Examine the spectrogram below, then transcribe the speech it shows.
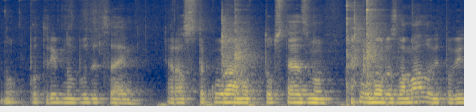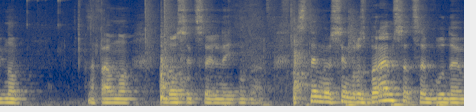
Ну, потрібно буде цей. Раз таку раму товстезну воно розламало, відповідно, напевно, досить сильний удар. З тим ми всім розберемося, це буде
